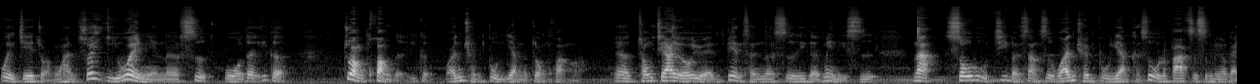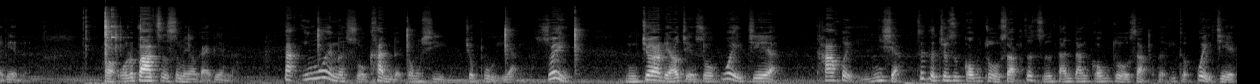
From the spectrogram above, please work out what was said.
位阶转换，所以乙未年呢是我的一个状况的一个完全不一样的状况啊。呃，从加油员变成呢是一个命理师，那收入基本上是完全不一样。可是我的八字是没有改变的，好，我的八字是没有改变的。但因为呢所看的东西就不一样了，所以你就要了解说位阶啊。它会影响，这个就是工作上，这只是单单工作上的一个位阶，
